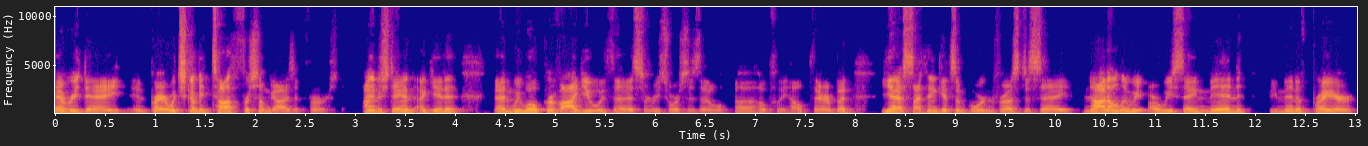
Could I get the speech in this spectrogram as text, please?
every day in prayer, which is going to be tough for some guys at first. I understand. I get it. And we will provide you with uh, some resources that will uh, hopefully help there. But yes, I think it's important for us to say not only are we saying men be men of prayer,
